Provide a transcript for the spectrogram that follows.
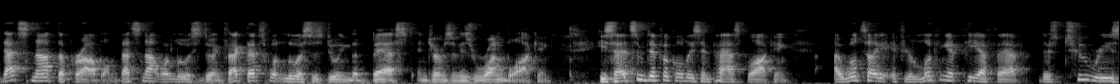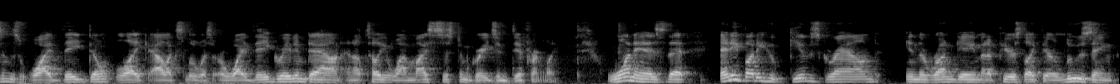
that's not the problem. That's not what Lewis is doing. In fact, that's what Lewis is doing the best in terms of his run blocking. He's had some difficulties in pass blocking. I will tell you, if you're looking at PFF, there's two reasons why they don't like Alex Lewis or why they grade him down, and I'll tell you why my system grades him differently. One is that anybody who gives ground in the run game and appears like they're losing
